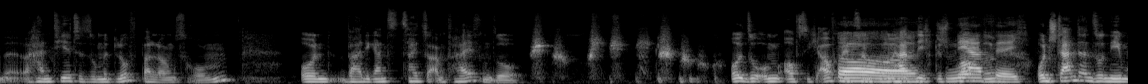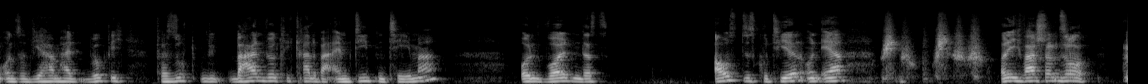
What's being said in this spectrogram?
äh, hantierte so mit Luftballons rum und war die ganze Zeit so am Pfeifen, so. Und so, um auf sich aufmerksam Oh, und hat nicht gesprochen. nervig. Und stand dann so neben uns und wir haben halt wirklich versucht, wir waren wirklich gerade bei einem deepen Thema und wollten das ausdiskutieren und er und ich war schon so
